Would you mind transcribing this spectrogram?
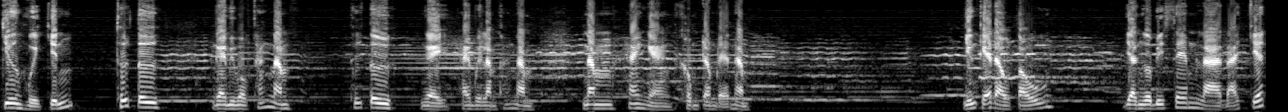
Chương 19 Thứ tư, Ngày 11 tháng 5 Thứ tư, Ngày 25 tháng 5 Năm 2005 Những kẻ đào tẩu Và người bị xem là đã chết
